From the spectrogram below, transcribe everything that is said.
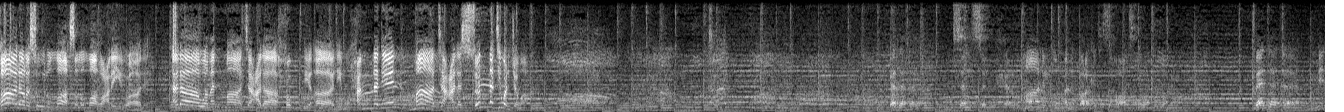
قال رسول الله صلى الله عليه وآله ألا ومن مات على حب آل محمد مات على السنة والجماعة. بدأ مسلسل حرمان الأمة من بركة الزهراء صلوات الله عليها بدأ من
